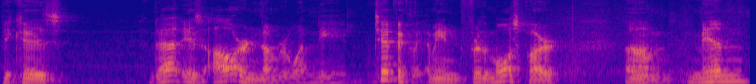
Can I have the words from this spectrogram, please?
because that is our number one need. Typically, I mean, for the most part, um, men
